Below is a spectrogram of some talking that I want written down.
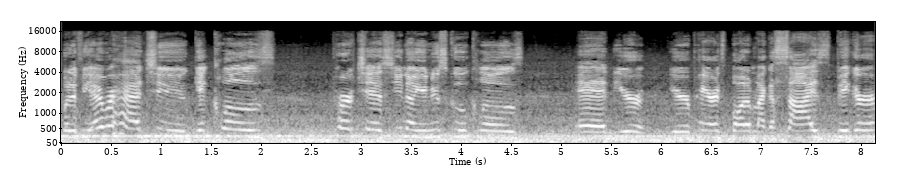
But if you ever had to get clothes purchased, you know, your new school clothes, and your your parents bought them like a size bigger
